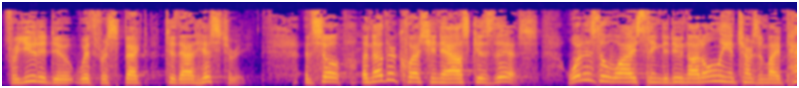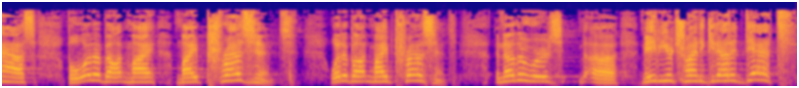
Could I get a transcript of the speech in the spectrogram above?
for you to do with respect to that history. And so another question to ask is this. What is the wise thing to do not only in terms of my past, but what about my, my present? What about my present? In other words, uh, maybe you're trying to get out of debt.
